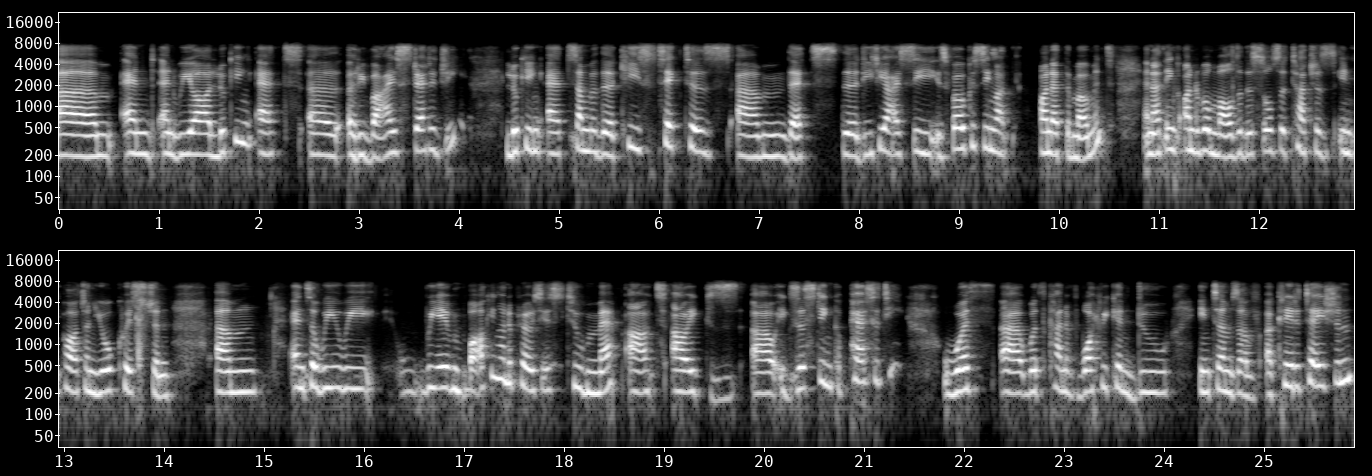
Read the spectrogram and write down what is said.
um, and and we are looking at uh, a revised strategy, looking at some of the key sectors um, that the DTIC is focusing on, on at the moment. And I think Honourable Mulder, this also touches in part on your question. Um, and so we we we are embarking on a process to map out our ex, our existing capacity with uh, with kind of what we can do in terms of accreditation,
